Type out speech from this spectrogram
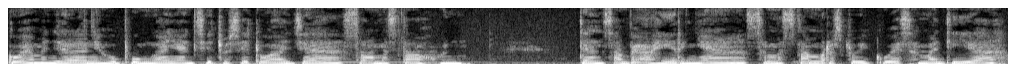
Gue menjalani hubungan yang situ-situ aja selama setahun. Dan sampai akhirnya semesta merestui gue sama dia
